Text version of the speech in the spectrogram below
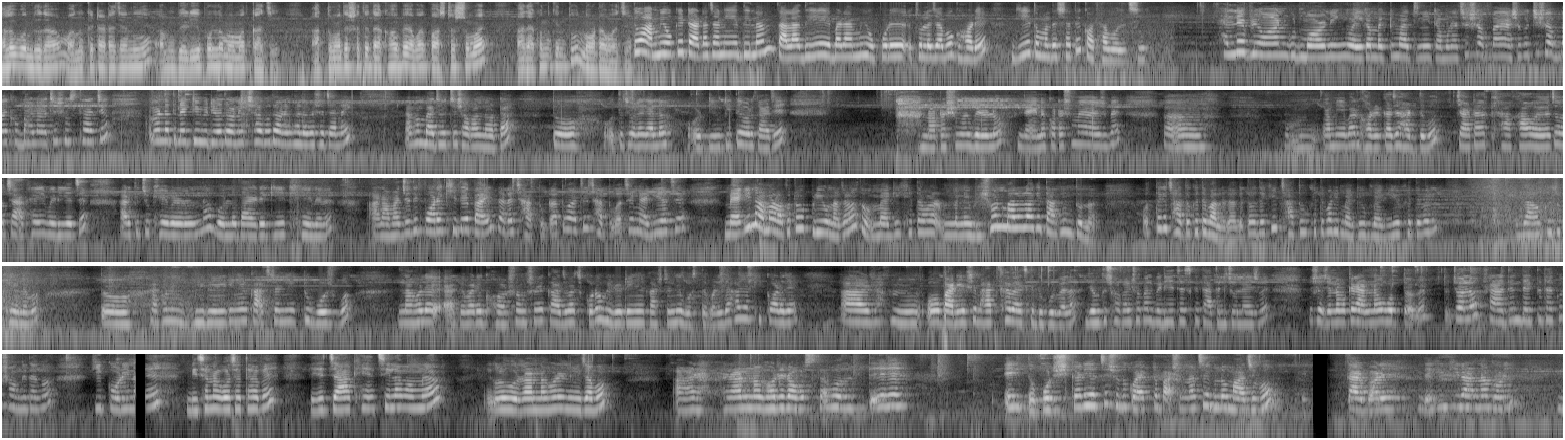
Hello বন্ধুরা মানুকে tata জানিয়ে আমি বেরিয়ে পড়লাম আমার কাজে। আর তোমাদের সাথে দেখা হবে আবার পাঁচটার সময় আর এখন কিন্তু নটা বাজে। তো আমি ওকে টাটা জানিয়ে দিলাম তালা দিয়ে এবার আমি উপরে চলে যাব ঘরে গিয়ে তোমাদের সাথে কথা বলছি। Hello everyone good morning welcome back to my channel কেমন আছো সবাই? আশা করছি সবাই খুব ভালো আছে সুস্থ আছে। আমার নতুন একটি ভিডিওতে অনেক স্বাগত অনেক ভালোবাসা জানাই। এখন বাজে হচ্ছে সকাল নটা তো ও তো চলে গেল ওর ডিউটিতে ওর কাজে। নটার সময় বেরোলো, জানি না কটার সময় আসবে। আমি এবার ঘরের কাজে হাট দেবো। চাটা খাওয়া হয়ে গেছে, ও চা খেয়েই বেরিয়েছে। আর কিছু খেয়ে বেরোলো না, বলল বাইরে গিয়ে খেয়ে নেবে। আর আমার যদি পরে খিদে পাই তাহলে ছাতুটা তো আছে, ছাতু আছে, ম্যাগি আছে। ম্যাগি না আমার অতটাও প্রিয় না, জানো তো? ম্যাগি খেতে আমার মানে ভীষণ ভালো লাগে, তা কিন্তু নয়। ওর থেকে ছাতু খেতে ভালো লাগে। তো দেখি ছাতু খেতে পারি, ম্যাগি, ম্যাগিও খেতে পারি। যাও কিছু খেয়ে নেব। তো এখন ভিডিও এডিটিংয়ের কাজটা নিয়ে একটু বসবো। না হলে একেবারে ঘর সংসারে কাজ বাজ করেও ভিডিও এডিটিংয়ের কাজটা নিয়ে বসতে পারি। দেখা যাক কী করা যায়। আর ও বাড়ি এসে ভাত খাবে আজকে দুপুরবেলা। যেহেতু সকাল সকাল বেরিয়েছে আজকে, তাড়াতাড়ি চলে আসবে। তো সেই জন্য আমাকে রান্নাও করতে হবে। তো চলো, সারাদিন দেখতে থাকো, সঙ্গে থাকো। কি করি না বিছানা গোছাতে হবে। এই যে চা খেয়েছিলাম আমরা, এগুলো রান্নাঘরে নিয়ে যাব। আর রান্নাঘরের অবস্থা বলতে এই তো পরিষ্কারই আছে, শুধু কয়েকটা বাসন আছে, এগুলো মাজবো। তারপরে দেখি কি রান্না করি।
